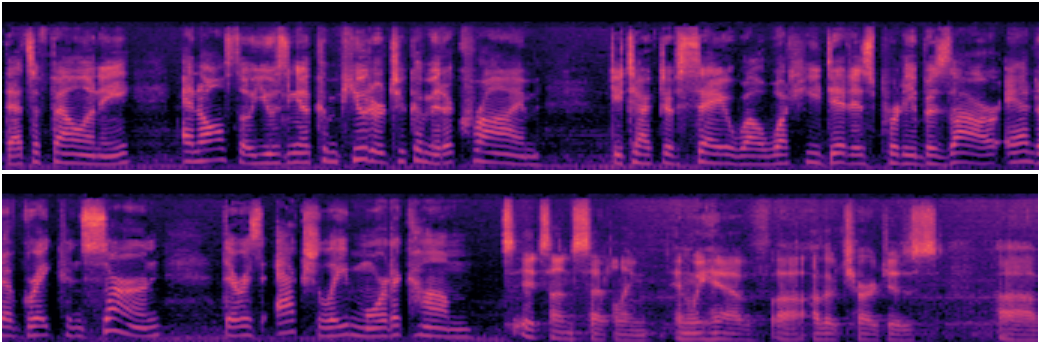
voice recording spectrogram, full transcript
That's a felony, and also using a computer to commit a crime. Detectives say while what he did is pretty bizarre and of great concern, there is actually more to come. It's unsettling, and we have uh, other charges uh,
